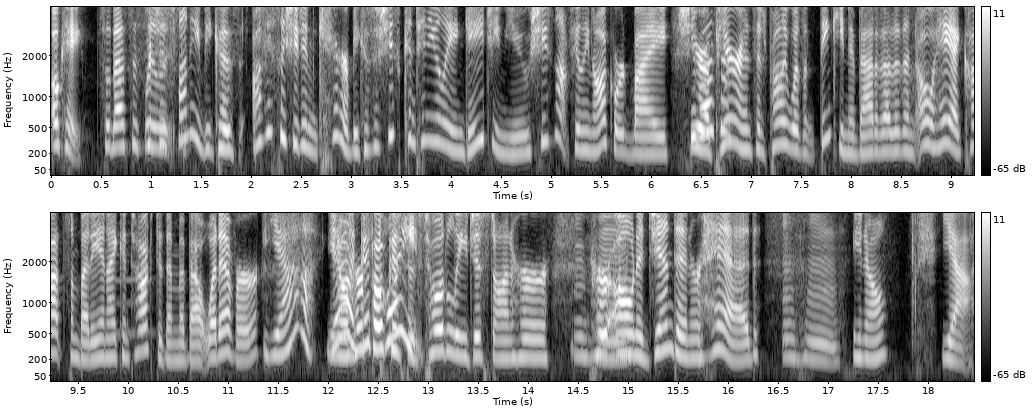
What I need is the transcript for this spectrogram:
Okay, so that's a silly. Which is funny because obviously she didn't care because if she's continually engaging you, she's not feeling awkward by She your wasn't. appearance and probably wasn't thinking about it other than, oh, hey, I caught somebody and I can talk to them about whatever. Yeah, You yeah. know, her focus point. is totally just on her her own agenda in her head, Mm-hmm. you know? Yeah.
